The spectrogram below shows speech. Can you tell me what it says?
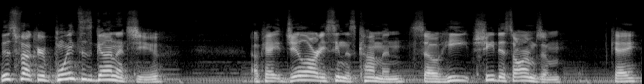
This fucker points his gun at you. Okay, Jill already seen this coming, so he she disarms him. Okay,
